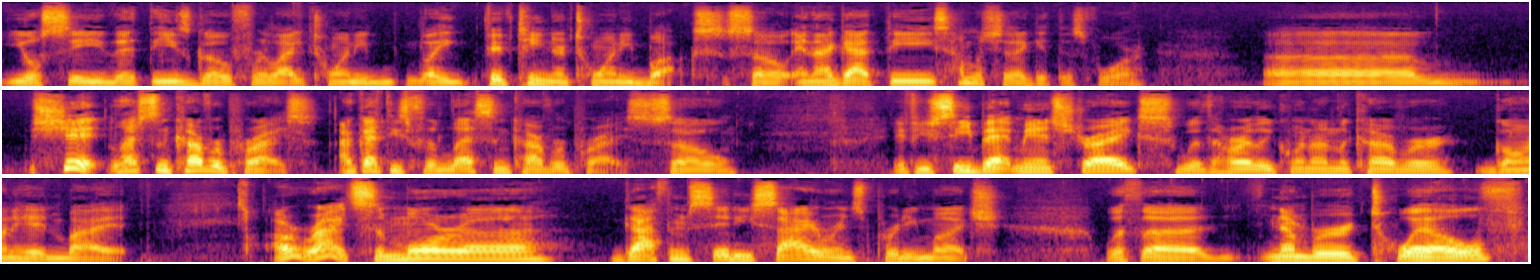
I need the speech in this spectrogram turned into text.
you'll see that these go for like twenty, like fifteen or twenty bucks. So, and I got these. How much did I get this for? Uh, shit, less than cover price. I got these for less than cover price. So, if you see Batman Strikes with Harley Quinn on the cover, go on ahead and buy it. All right, some more uh, Gotham City Sirens, pretty much, with uh, number 12.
